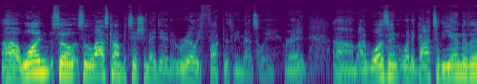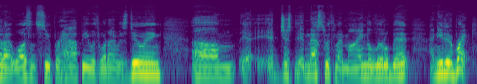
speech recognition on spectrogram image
Uh, one, so so the last competition I did, it really fucked with me mentally, right? Um, I wasn't when it got to the end of it. I wasn't super happy with what I was doing. Um, it, it just it messed with my mind a little bit. I needed a break.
